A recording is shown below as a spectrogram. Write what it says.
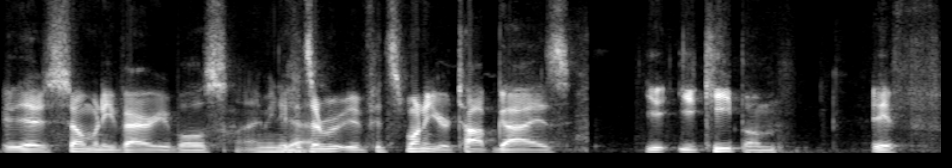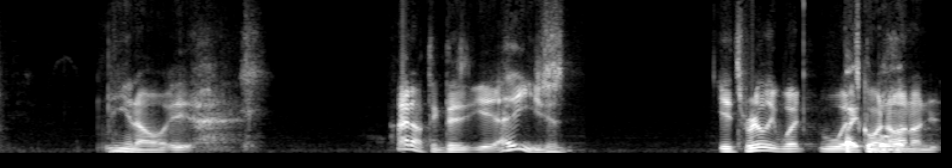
there's so many variables. I mean, if it's a if it's one of your top guys, you you keep them. If you know, it, I don't think that. I think you just. It's really what what's going bullet. on on your.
